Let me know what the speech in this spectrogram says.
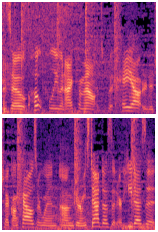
and so hopefully when I come out to put hay out or to check on cows or when um, Jeremy's dad does it or he does it,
